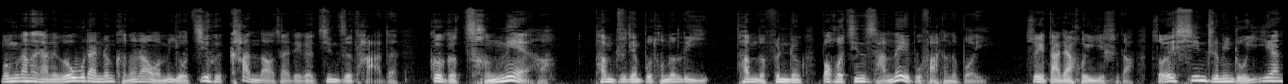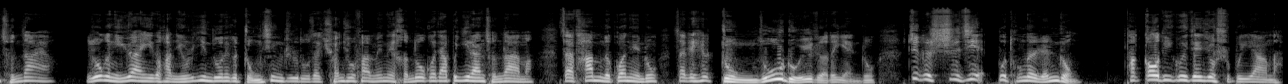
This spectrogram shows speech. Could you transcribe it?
我们刚才讲的俄乌战争，可能让我们有机会看到，在这个金字塔的各个层面，啊，他们之间不同的利益、他们的纷争，包括金字塔内部发生的博弈。所以大家会意识到，所谓新殖民主义依然存在啊。如果你愿意的话，你说印度那个种姓制度在全球范围内很多国家不依然存在吗？在他们的观念中，在这些种族主义者的眼中，这个世界不同的人种，它高低贵贱就是不一样的，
